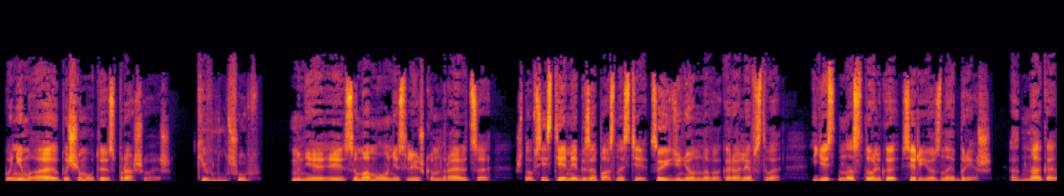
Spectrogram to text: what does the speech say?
— Понимаю, почему ты спрашиваешь, — кивнул Шурф. Мне и самому не слишком нравится, что в системе безопасности Соединенного Королевства есть настолько серьезная брешь. Однако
